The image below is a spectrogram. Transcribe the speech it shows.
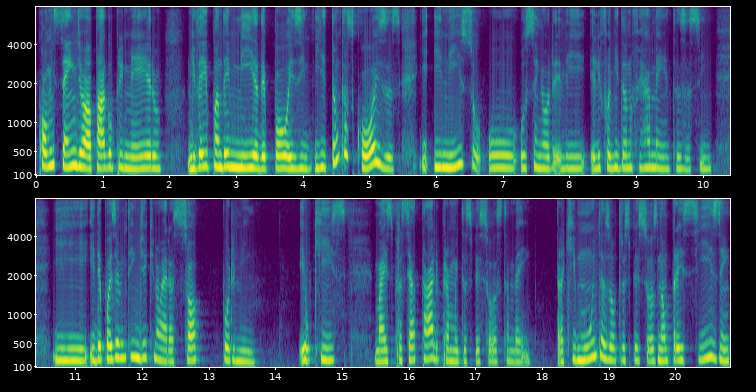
Qual incêndio eu apago primeiro? E veio pandemia depois, e, e tantas coisas. E, e, nisso, o, o Senhor, ele, ele foi me dando ferramentas, assim. E, e depois eu entendi que não era só por mim, eu quis, mas para ser atalho para muitas pessoas também. Para que muitas outras pessoas não precisem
